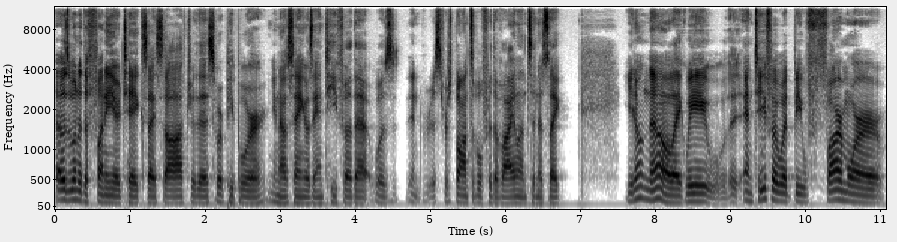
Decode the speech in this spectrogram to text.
That was one of the funnier takes I saw after this, where people were, you know, saying it was Antifa that was responsible for the violence, and it's like, you don't know. Like we, Antifa would be far more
